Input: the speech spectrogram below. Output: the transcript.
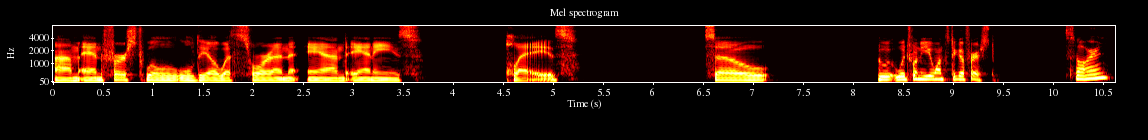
Um, and first we'll we'll deal with Soren and Annie's plays. So, who which one of you wants to go first? Soren?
